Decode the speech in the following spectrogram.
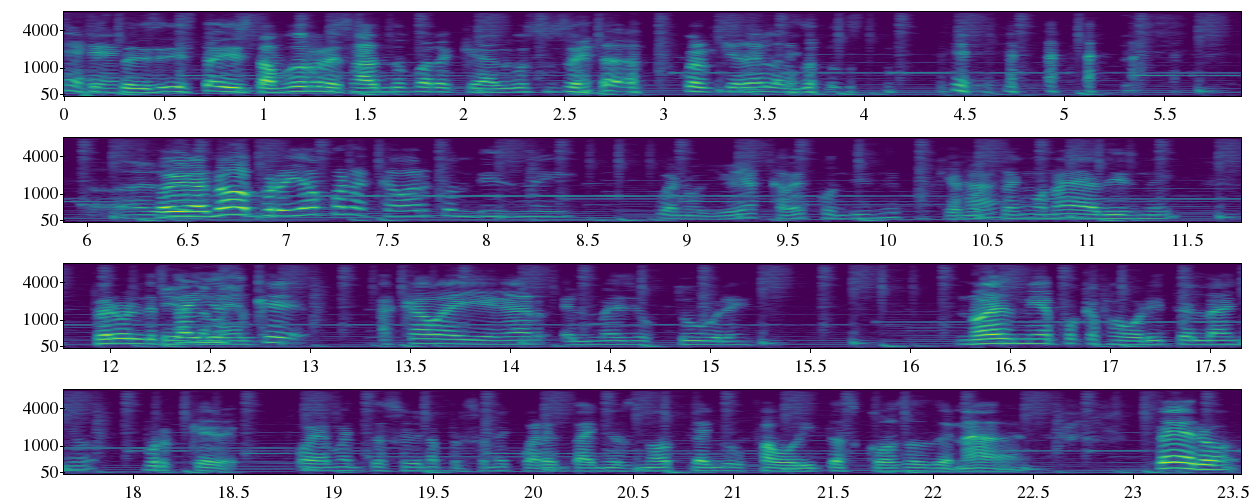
Estoy- está- y estamos rezando para que algo suceda, cualquiera de las dos. Oiga, no, pero ya para acabar con Disney, bueno, yo ya acabé con Disney porque ya no Ajá. tengo nada de Disney, pero el detalle es que acaba de llegar el mes de octubre. No es mi época favorita del año porque obviamente soy una persona de 40 años, no tengo favoritas cosas de nada, pero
